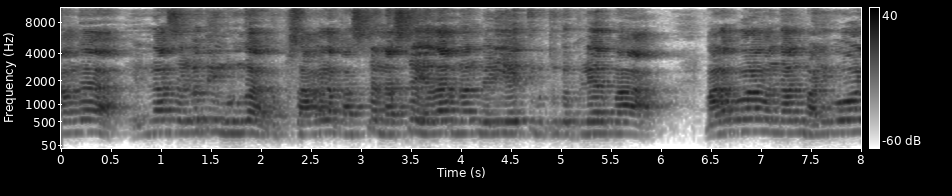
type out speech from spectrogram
வாங்க. எல்லா செல்வத்தையும் கொடுங்க. சகல கஷ்டம் நஷ்டம் எதா இருந்தாலும் வெளியே ஏற்றி விட்டுருக்க பிள்ளையாரப்பா. மழை போல வந்தாலும் பனி போல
